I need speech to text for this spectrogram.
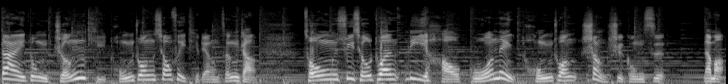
带动整体童装消费体量增长。从需求端利好国内童装上市公司，那么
